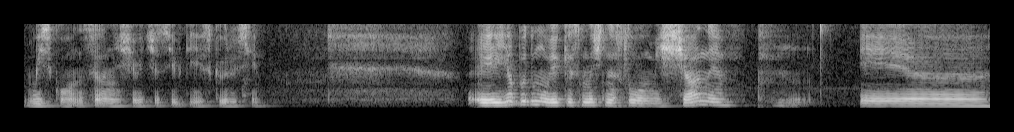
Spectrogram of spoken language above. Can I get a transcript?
міського населення ще від часів Київської Русі. І я подумав, яке смачне слово міщани. І, е,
